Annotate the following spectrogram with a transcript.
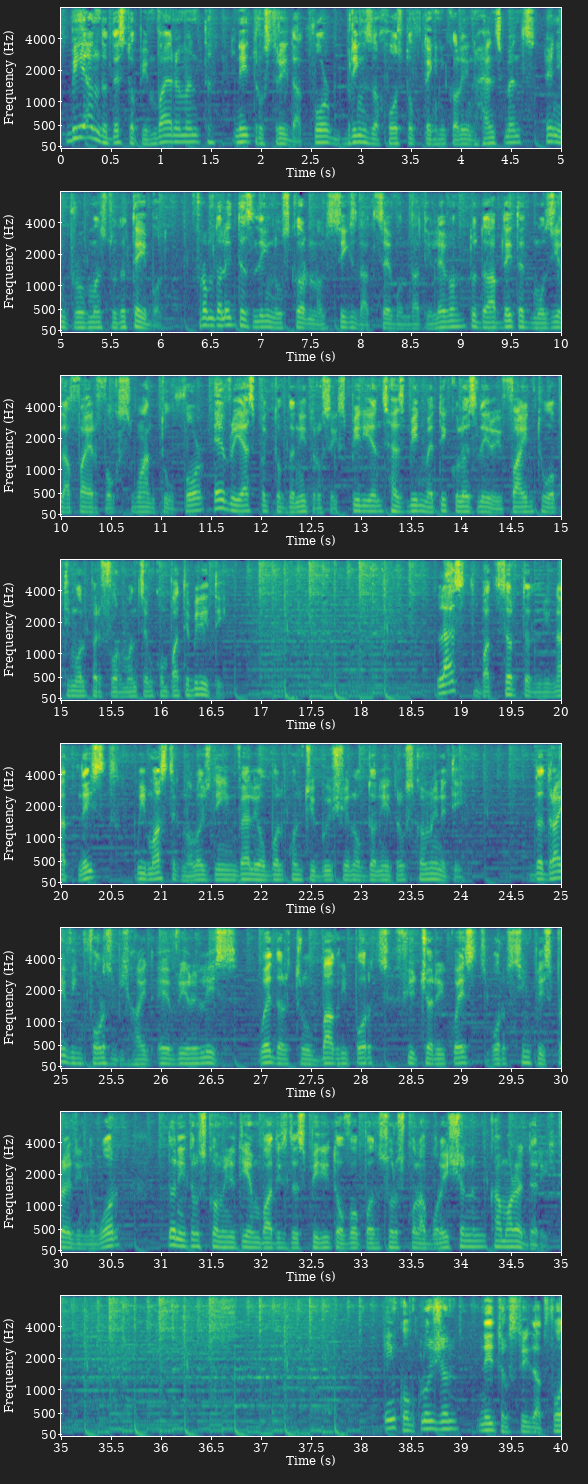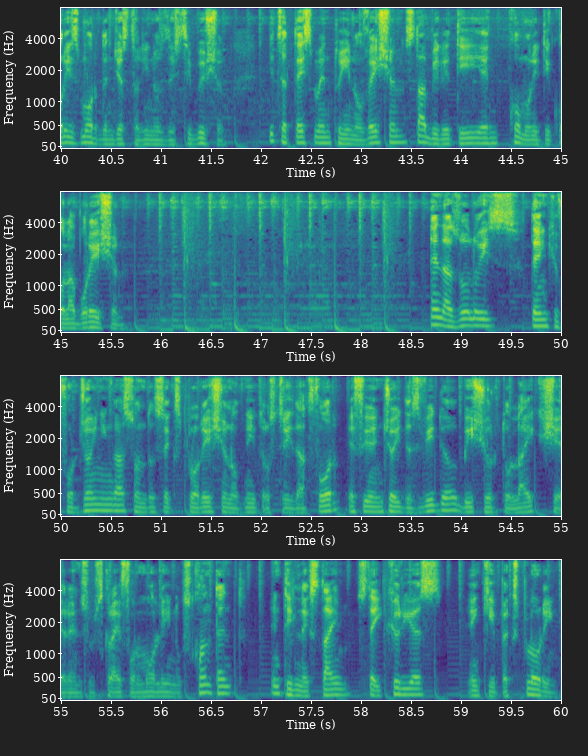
Beyond the desktop environment, Nitrux 3.4 brings a host of technical enhancements and improvements to the table. From the latest Linux kernel 6.7.11 to the updated Mozilla Firefox 1.2.4, every aspect of the Nitrux experience has been meticulously refined to optimal performance and compatibility. Last but certainly not least, we must acknowledge the invaluable contribution of the Nitrux community, the driving force behind every release, whether through bug reports, feature requests, or simply spreading the word, the Nitrux community embodies the spirit of open source collaboration and camaraderie. In conclusion, Nitrux 3.4 is more than just a Linux distribution. It's a testament to innovation, stability, and community collaboration. And as always, thank you for joining us on this exploration of Nitrux 3.4. If you enjoyed this video, be sure to like, share and subscribe for more Linux content. Until next time, stay curious and keep exploring.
